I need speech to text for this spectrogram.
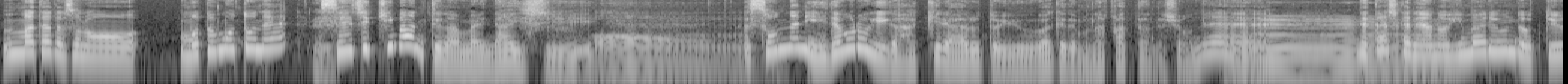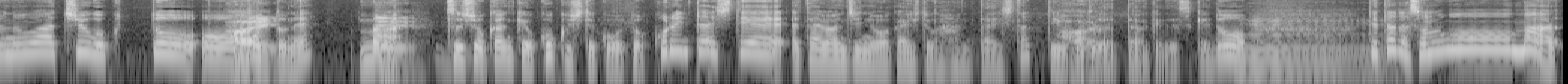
まあ、ただその、もともとね、え政治基盤っていうのはあんまりないしそんなにイデオロギーがはっきりあるというわけでもなかったんでしょううね。で、確かにあの、ひまわり運動っていうのは中国と、もっとね、まあええ。通商関係を濃くしていこうと、これに対して台湾人の若い人が反対したっていうことだったわけですけど、うーん。でただその後、まあ、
